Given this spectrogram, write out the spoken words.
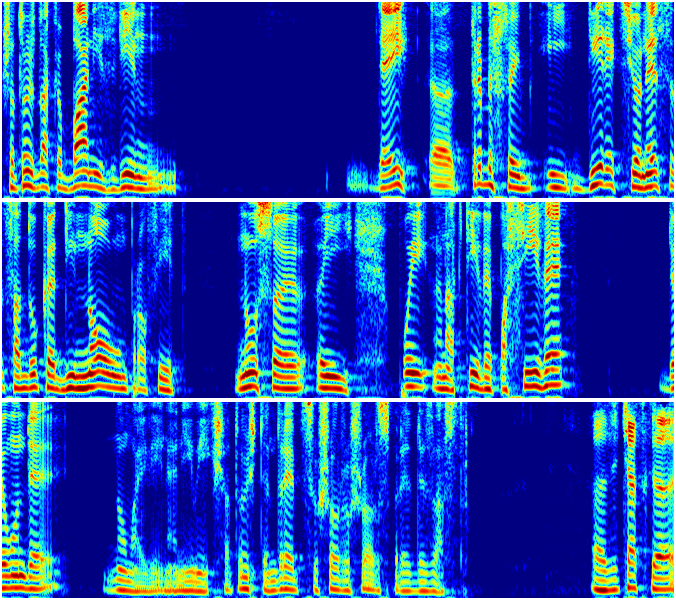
Și atunci dacă banii îți vin de aici, uh, trebuie să îi direcționezi să-ți aducă din nou un profit. Nu să îi pui în active pasive de unde nu mai vine nimic și atunci te îndrepți ușor, ușor spre dezastru. Uh, ziceați că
